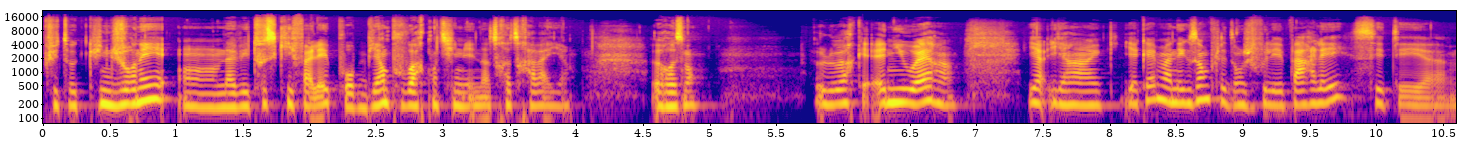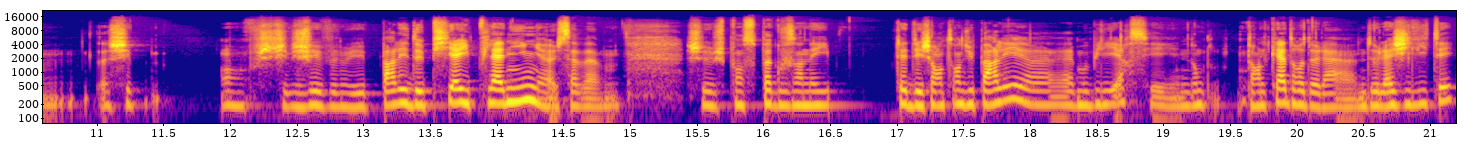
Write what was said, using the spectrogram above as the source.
plutôt qu'une journée. On avait tout ce qu'il fallait pour bien pouvoir continuer notre travail, heureusement. Le work anywhere, il y, y a, quand même un exemple dont je voulais parler. C'était, euh, je, vais parler de PI planning. Ça va, je, ne pense pas que vous en ayez peut-être déjà entendu parler. Euh, la mobilière, c'est donc dans le cadre de la de l'agilité.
